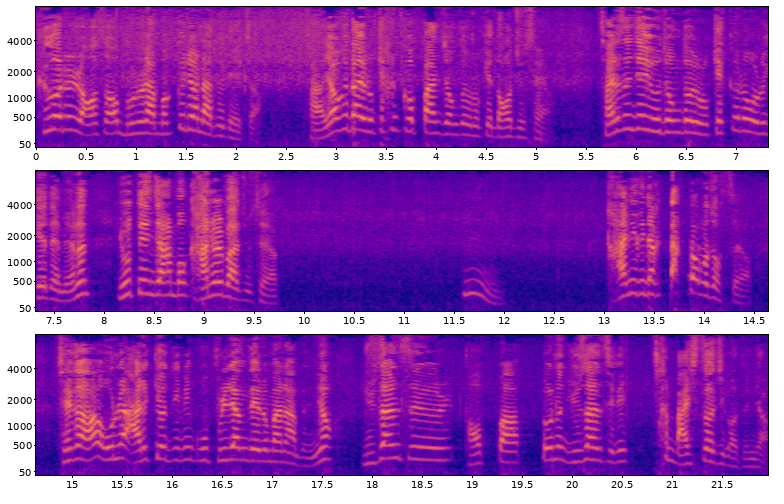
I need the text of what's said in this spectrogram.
그거를 넣어서 물을 한번 끓여놔도 되죠. 자, 여기다 이렇게 한 컵 반 정도 이렇게 넣어주세요. 자, 그래서 이제 요 정도 이렇게 끓어오르게 되면은 요때 이제 한번 간을 봐주세요. 음, 간이 그냥 딱 떨어졌어요. 제가 오늘 아르켜드린 그 분량대로만 하면요. 유산슬 덮밥 또는 유산슬이 참 맛있어지거든요.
